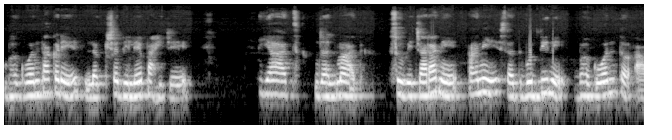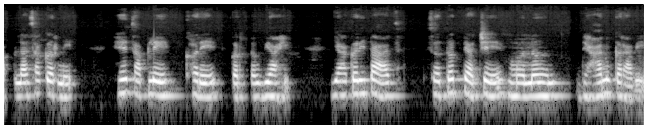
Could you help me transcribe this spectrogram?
भगवंताकडे लक्ष दिले पाहिजे. याच जन्मात सुविचाराने आणि सद्बुद्धीने भगवंत आपलासा करणे हेच आपले खरे कर्तव्य आहे. याकरिताच सतत त्याचे मनन ध्यान करावे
